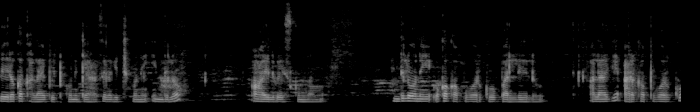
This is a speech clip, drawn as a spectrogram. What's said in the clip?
వేరొక కళాయి పెట్టుకొని గ్యాస్ వెలిగించుకొని ఇందులో ఆయిల్ వేసుకుందాము. ఇందులోనే ఒక కప్పు వరకు పల్లీలు అలాగే అరకప్పు వరకు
